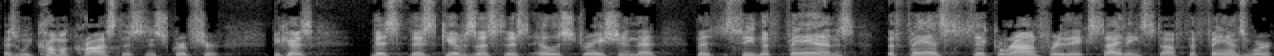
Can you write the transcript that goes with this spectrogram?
as we come across this in Scripture, because this, this gives us this illustration that, that see the fans the fans stick around for the exciting stuff. The fans were,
